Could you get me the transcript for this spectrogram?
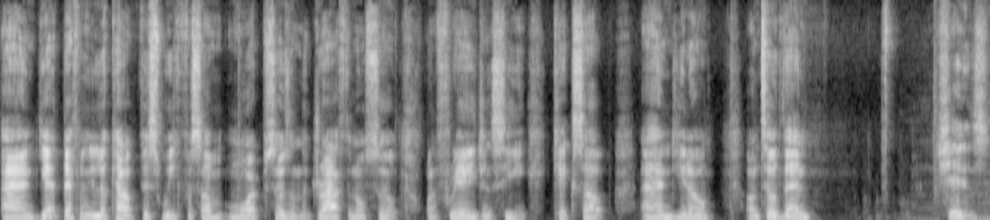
And yeah, definitely look out this week for some more episodes on the draft and also when free agency kicks up. And you know, until then, cheers.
